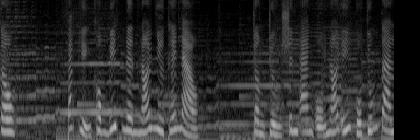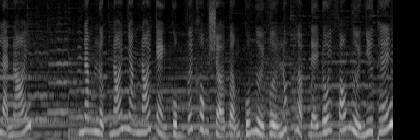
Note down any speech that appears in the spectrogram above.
câu. Phát hiện không biết nên nói như thế nào. Trần Trường Sinh an ủi nói ý của chúng ta là nói. Năng lực nói nhăn nói càng cùng với không sợ bẩn của người vừa lúc hợp để đối phó người như thế.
